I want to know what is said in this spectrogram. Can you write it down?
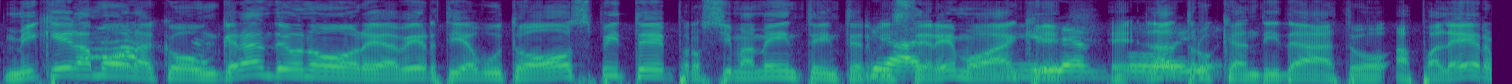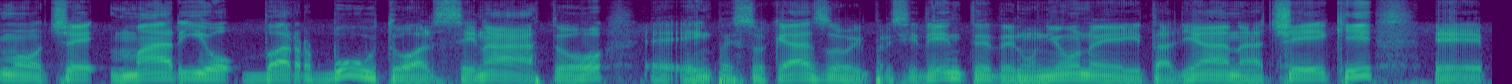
Michela Monaco, un grande onore averti avuto ospite. Prossimamente intervisteremo Grazie anche eh, l'altro candidato a Palermo, c'è Mario Barbuto al Senato, eh, e in questo caso il presidente dell'Unione Italiana Cechi. Eh,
